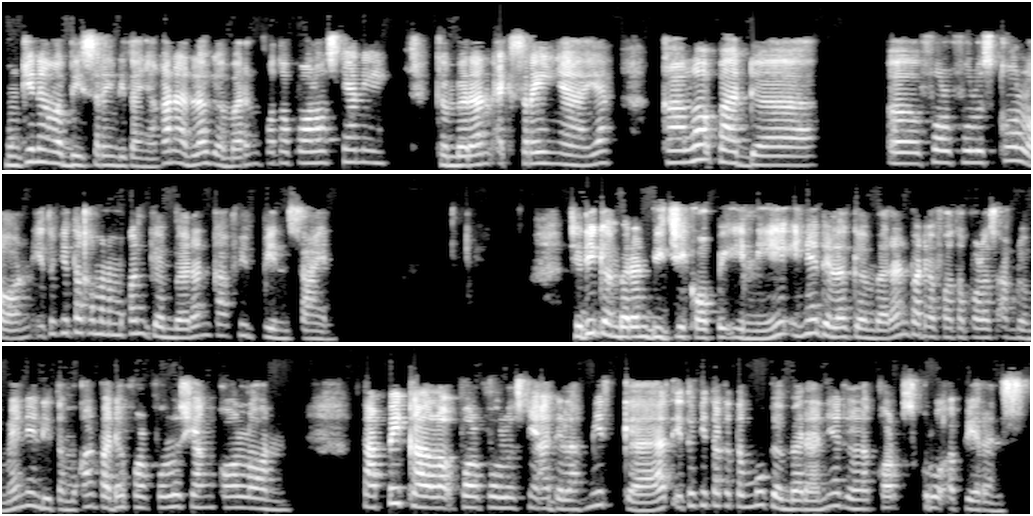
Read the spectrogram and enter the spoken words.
Mungkin yang lebih sering ditanyakan adalah gambaran foto polosnya nih, gambaran X-ray-nya ya. Kalau pada uh, volvulus kolon itu kita akan menemukan gambaran Cavie Bean sign. Jadi gambaran biji kopi ini, ini adalah gambaran pada foto polos abdomen yang ditemukan pada volvulus yang kolon. Tapi kalau volvulusnya adalah midgut, itu kita ketemu gambarannya adalah corkscrew appearance.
